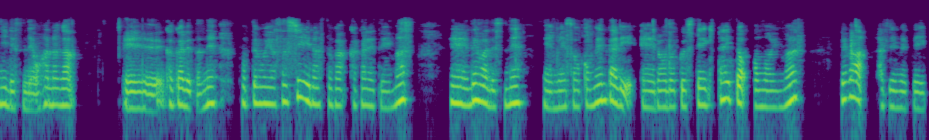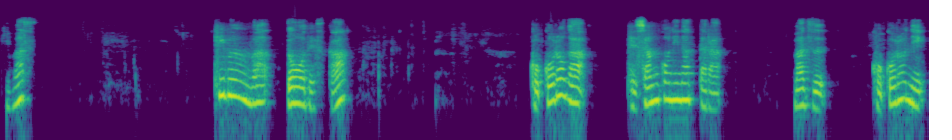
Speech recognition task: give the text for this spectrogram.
にですね、お花が、えー、描かれたね、とっても優しいイラストが描かれています。えー、ではですね、えー、瞑想コメンタリー、えー、朗読していきたいと思います。では、始めていきます。気分はどうですか？心がぺしゃんこになったら、まず心に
